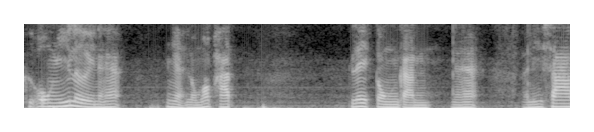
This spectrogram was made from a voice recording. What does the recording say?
คือองค์นี้เลยนะฮะ เนี่ยหลวงพ่อพัด เลขตรงกันนะฮะ อันนี้สร้าง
